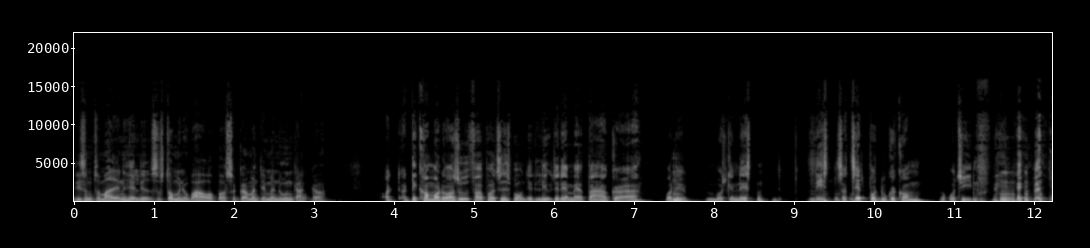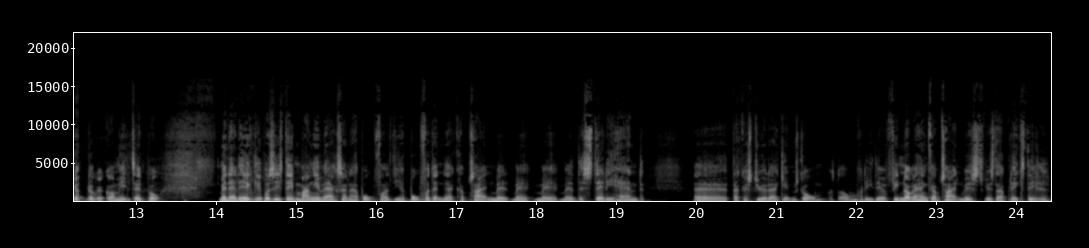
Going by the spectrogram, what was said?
ligesom så meget andet her i livet, så står man jo bare op, og så gør man det, man nu engang gør. Og, og det kommer du også ud for på et tidspunkt i dit liv, det der med at bare gøre, hvor det mm. måske næsten, næsten så tæt på, at du kan komme med rutinen. Mm. jeg ved ikke, om du kan komme helt tæt på. Men er det ikke lige præcis det, mange iværksættere har brug for? De har brug for den der kaptajn med, med, med, med the steady hand, øh, der kan styre dig igennem stormen, stormen. Fordi det er jo fint nok at have en kaptajn, hvis, hvis der er blik stille.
